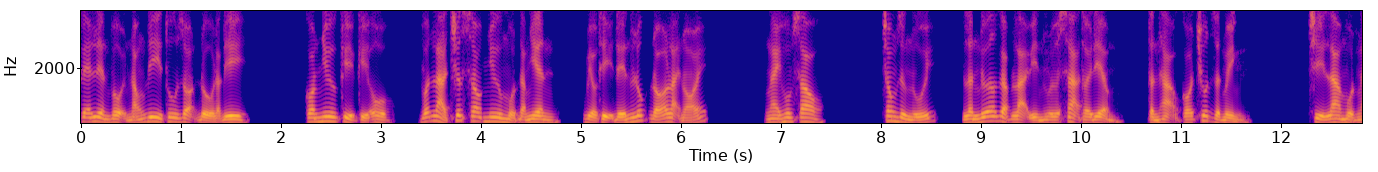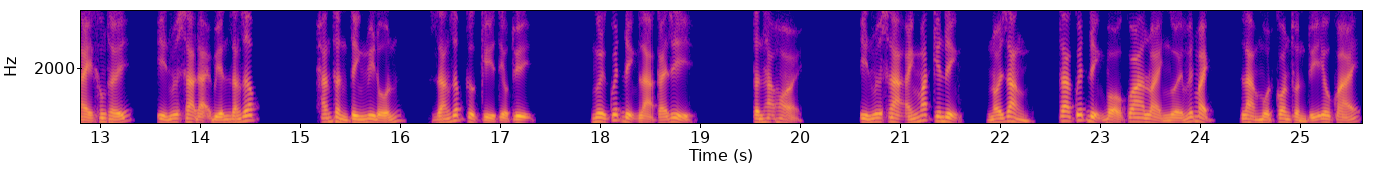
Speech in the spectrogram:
kệ liền vội nóng đi thu dọn đồ đạc đi còn như kỳ kỳ ô vẫn là trước sau như một đạm nhiên biểu thị đến lúc đó lại nói ngày hôm sau trong rừng núi, lần nữa gặp lại in xạ thời điểm, tần hạo có chút giật mình. Chỉ là một ngày không thấy in xạ đại biến dáng dấp. Hắn thần tình nguy đốn, dáng dấp cực kỳ tiểu tụy. Ngươi quyết định là cái gì? Tần hạo hỏi. In xạ ánh mắt kiên định, nói rằng, ta quyết định bỏ qua loài người huyết mạch, làm một con thuần túy yêu quái.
